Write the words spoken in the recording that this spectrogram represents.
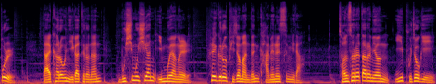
뿔, 날카로운 이가 드러난 무시무시한 입모양을 흙으로 빚어 만든 가면을 씁니다. 전설에 따르면 이 부족이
